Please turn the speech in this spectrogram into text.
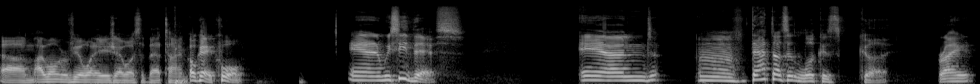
Um, I won't reveal what age I was at that time. Okay, cool. And we see this. And mm, that doesn't look as good, right?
